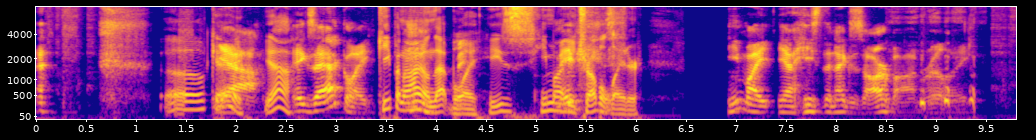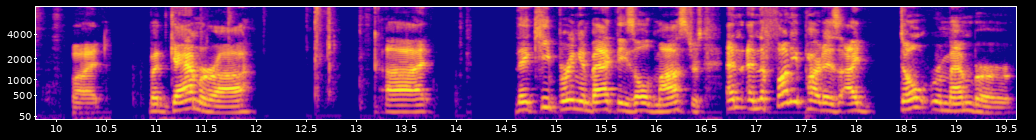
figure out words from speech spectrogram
okay. Yeah. Yeah. exactly. Keep an eye on that boy. He's he might be trouble later. He might, yeah, he's the next Zarbon, really. but, but Gamera, uh, they keep bringing back these old monsters, and and the funny part is, I don't remember.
